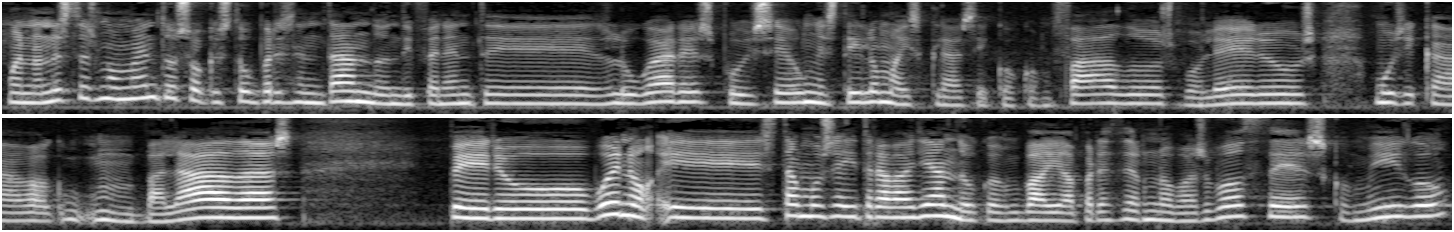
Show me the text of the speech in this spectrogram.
Bueno, nestes momentos o que estou presentando en diferentes lugares pois é un estilo máis clásico, con fados, boleros, música mm, baladas, Pero, bueno, eh, estamos aí traballando, con, vai aparecer novas voces comigo,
